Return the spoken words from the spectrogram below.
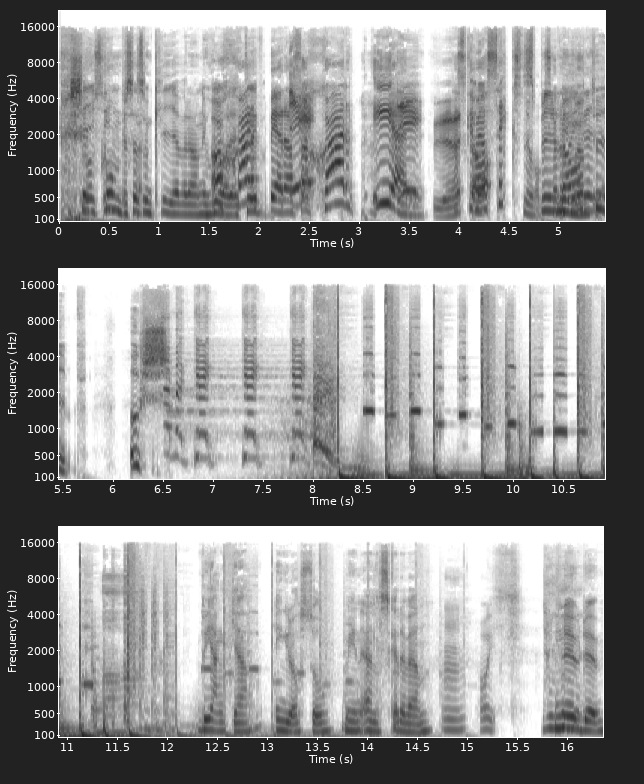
Tjejkompisar som kliar varandra i Ja, håret. skärp er alltså, skärp er! Ska vi ha sex nu också? Spyr typ. Usch. Bianca Ingrosso, min älskade vän. Mm. Oj. Nu du.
